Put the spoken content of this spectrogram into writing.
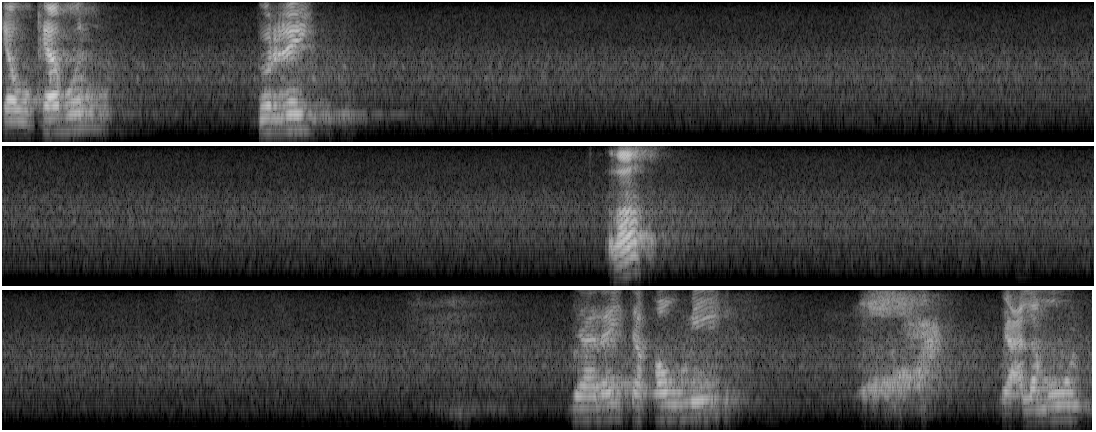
كوكب دري. خلاص؟ يا ليت قومي يعلمون.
